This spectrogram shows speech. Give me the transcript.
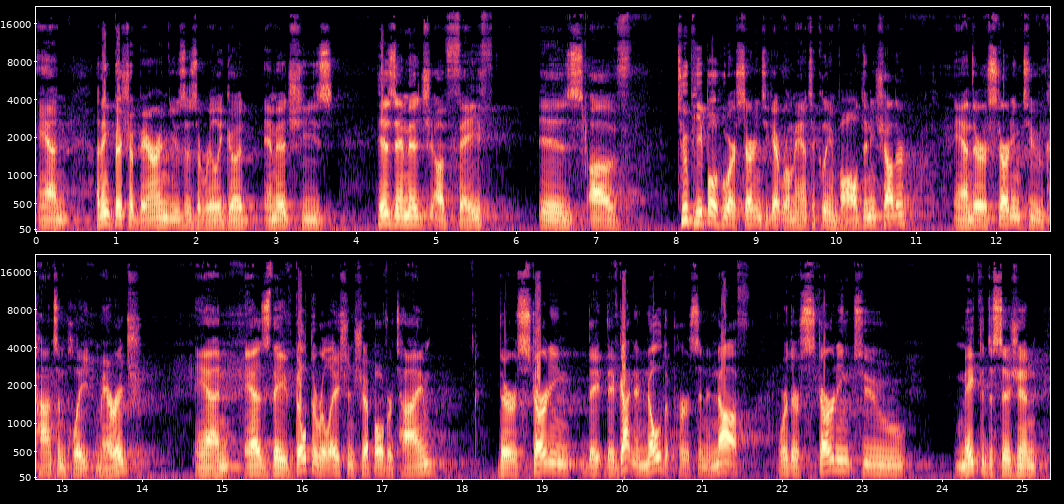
And I think Bishop Barron uses a really good image. He's, his image of faith is of two people who are starting to get romantically involved in each other, and they're starting to contemplate marriage. And as they've built the relationship over time, they're starting, they, they've gotten to know the person enough where they're starting to make the decision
